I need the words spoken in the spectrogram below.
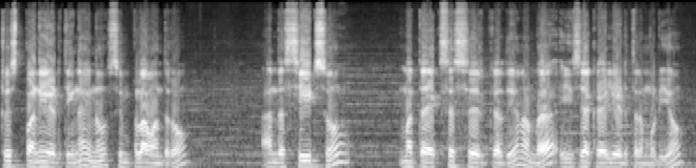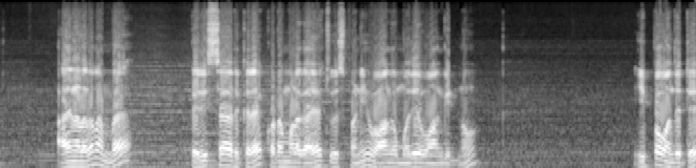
ட்விஸ்ட் பண்ணி எடுத்திங்கன்னா இன்னும் சிம்பிளாக வந்துடும் அந்த சீட்ஸும் மற்ற எக்ஸஸ் இருக்கிறதையும் நம்ம ஈஸியாக கையில் எடுத்துட முடியும். அதனால தான் நம்ம பெருசாக இருக்கிற குடமிளகாயை சூஸ் பண்ணி வாங்கும் போதே வாங்கிடணும். இப்போ வந்துட்டு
